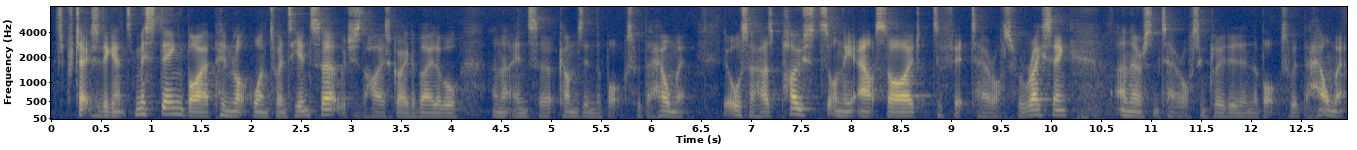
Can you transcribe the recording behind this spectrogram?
It's protected against misting by a Pinlock 120 insert, which is the highest grade available, and that insert comes in the box with the helmet. It also has posts on the outside to fit tear-offs for racing, and there are some tear-offs included in the box with the helmet.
